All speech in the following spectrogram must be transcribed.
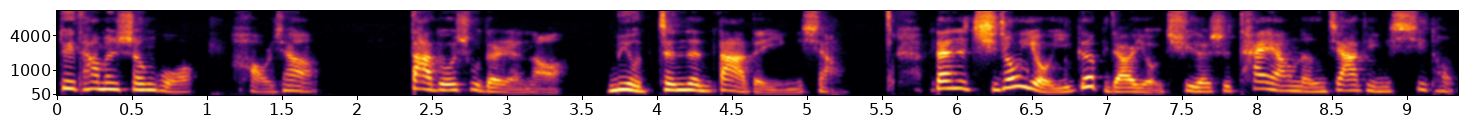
对他们生活好像大多数的人哦，没有真正大的影响，但是其中有一个比较有趣的是太阳能家庭系统，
